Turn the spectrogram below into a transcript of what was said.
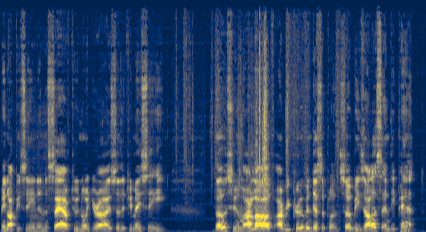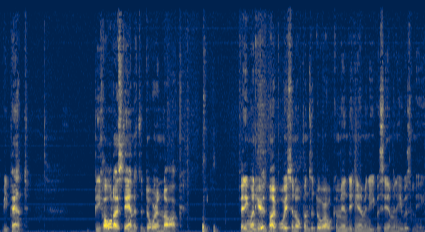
may not be seen, and the salve to anoint your eyes so that you may see. Those whom I love I reprove and discipline, so be zealous and repent. Repent. Behold, I stand at the door and knock. If anyone hears my voice and opens the door, I will come in to him and eat with him and he with me.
